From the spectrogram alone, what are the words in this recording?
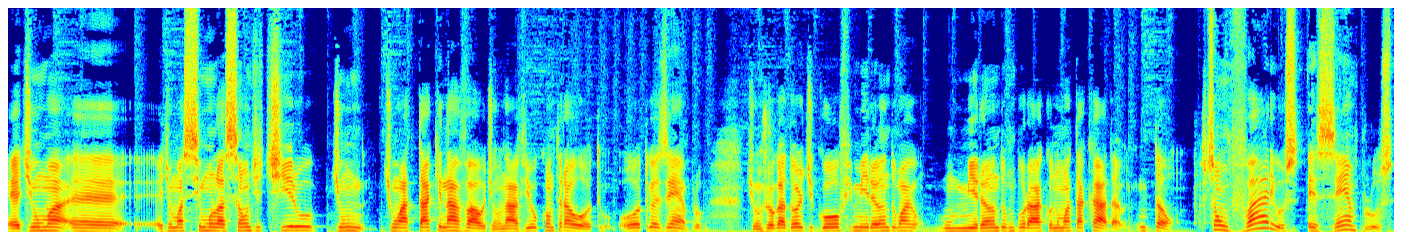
é de uma, é, é, de uma simulação de tiro de um, de um ataque naval, de um navio contra outro. Outro exemplo, de um jogador de golfe mirando, uma, mirando um buraco numa tacada. Então, são vários exemplos,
